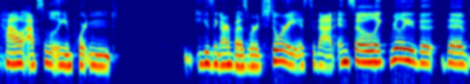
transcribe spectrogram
how absolutely important using our buzzword story is to that. And so, like, really, the the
